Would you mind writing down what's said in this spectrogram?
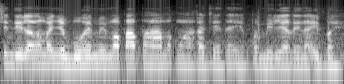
kasi hindi lang naman yung buhay may mapapahamak mga kajeday, yung pamilya rin ng iba eh.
